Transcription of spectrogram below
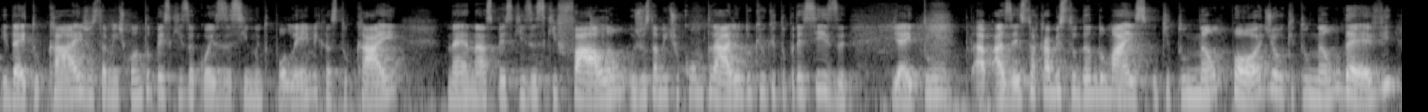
E daí tu cai, justamente quando tu pesquisa coisas assim muito polêmicas, tu cai né, nas pesquisas que falam justamente o contrário do que o que tu precisa. E aí tu, às vezes tu acaba estudando mais o que tu não pode ou o que tu não deve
